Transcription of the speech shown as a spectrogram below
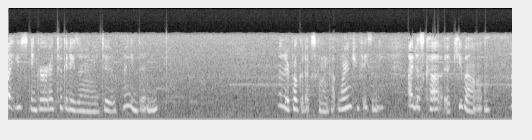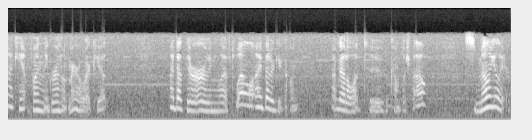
What, you stinker? I took it easy on you, too. No, you didn't. Why are Pokedex coming up? Why aren't you facing me? I just caught a Cubone. I can't find the grown-up Marowak yet. I doubt there are any left. Well, I better get going. I've got a lot to accomplish, pal. Smell you later.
